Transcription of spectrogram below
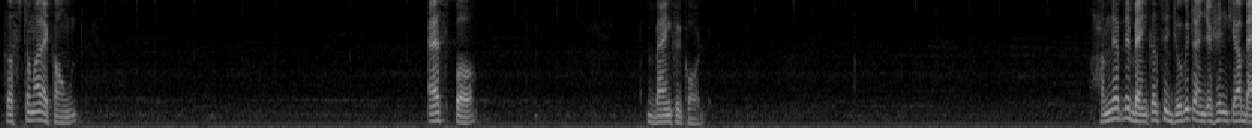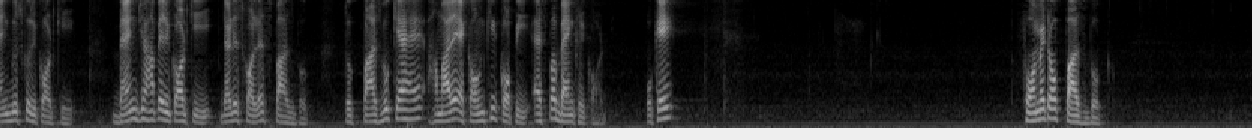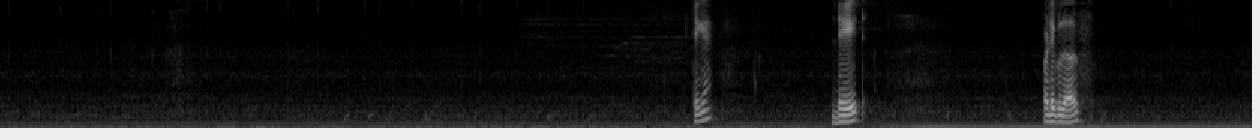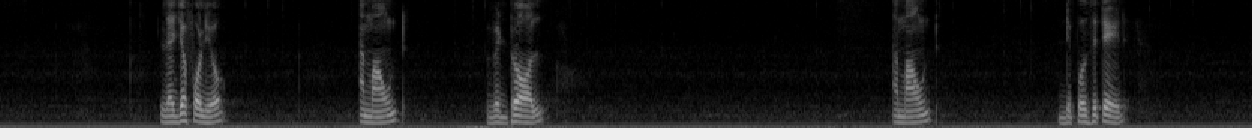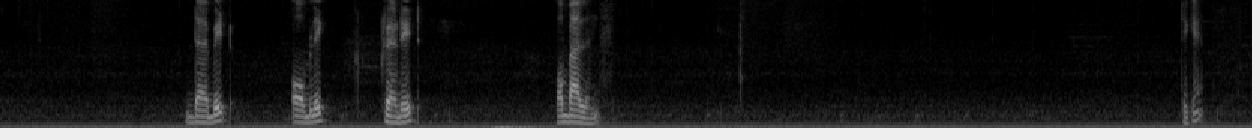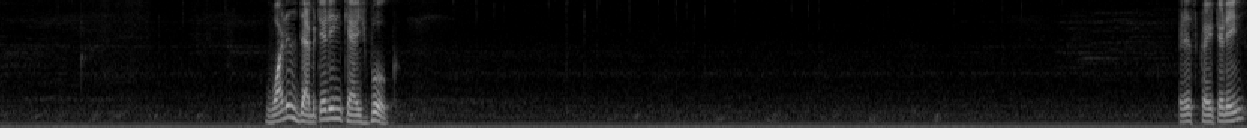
customer account as per bank record हमने अपने बैंकर से जो भी ट्रांजैक्शन किया बैंक भी उसको रिकॉर्ड की। बैंक जहाँ पे रिकॉर्ड की that is called as passbook तो पासबुक क्या है? हमारे अकाउंट की copy as per bank record okay format of passbook ठीक है? Date particulars ledger folio amount withdrawal amount deposited debit oblique credit or balance ठीक है what is debited in cash book it is credited in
